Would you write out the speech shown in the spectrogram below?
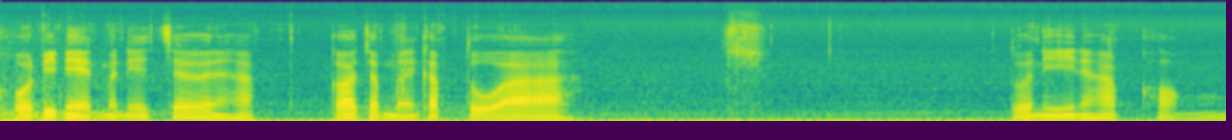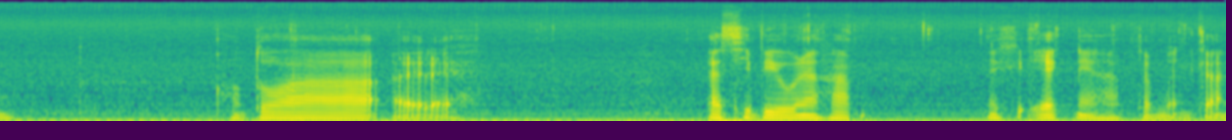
coordinate manager นะครับ ก็จะเหมือนกับตัว ตัวนี้นะครับของของตัวอะไร attribute นะครับ นี่คือ x เนี่ยครับจะเหมือนกัน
